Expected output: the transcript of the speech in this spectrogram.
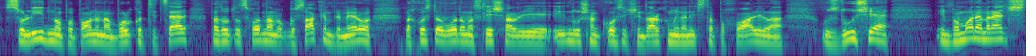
solidno popolnjena, bolj kot sicer, pa tudi vzhodna v vsakem primeru. Lahko ste v vodoma slišali in Dušan Kosič in Darko Milanic sta pohvalila vzdušje. In pa moram reči,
